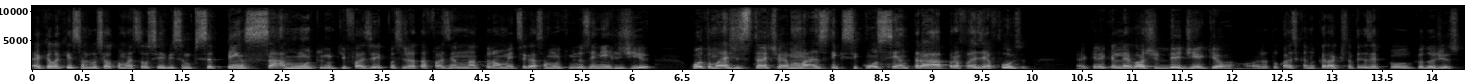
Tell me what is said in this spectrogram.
é aquela questão de você automatizar o serviço. Você não precisa pensar muito no que fazer, que você já está fazendo naturalmente. Você gasta muito menos energia. Quanto mais distante tiver, mais você tem que se concentrar para fazer a força. É que nem aquele negócio de dedinho aqui, ó. ó já estou quase ficando craque, tanto exemplo que eu, que eu dou disso.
